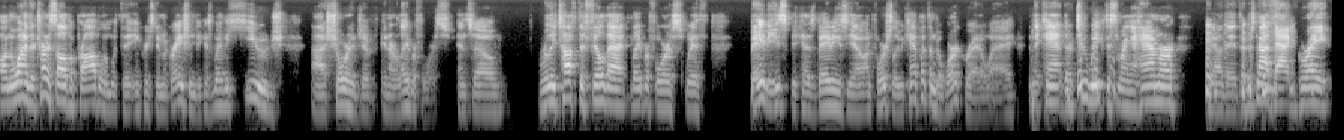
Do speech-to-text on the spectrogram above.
on the one hand, they're trying to solve a problem with the increased immigration because we have a huge uh, shortage of in our labor force. And so really tough to fill that labor force with babies because babies, you know, unfortunately, we can't put them to work right away, and they can't. They're too weak to swing a hammer. You know, they, they're just not that great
